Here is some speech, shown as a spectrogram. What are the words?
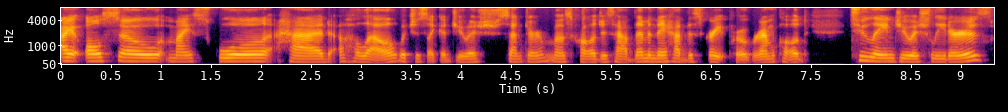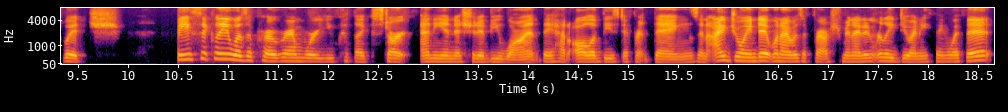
I also, my school had a Hillel, which is like a Jewish center. Most colleges have them. And they had this great program called Tulane Jewish Leaders, which basically was a program where you could like start any initiative you want. They had all of these different things. And I joined it when I was a freshman. I didn't really do anything with it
